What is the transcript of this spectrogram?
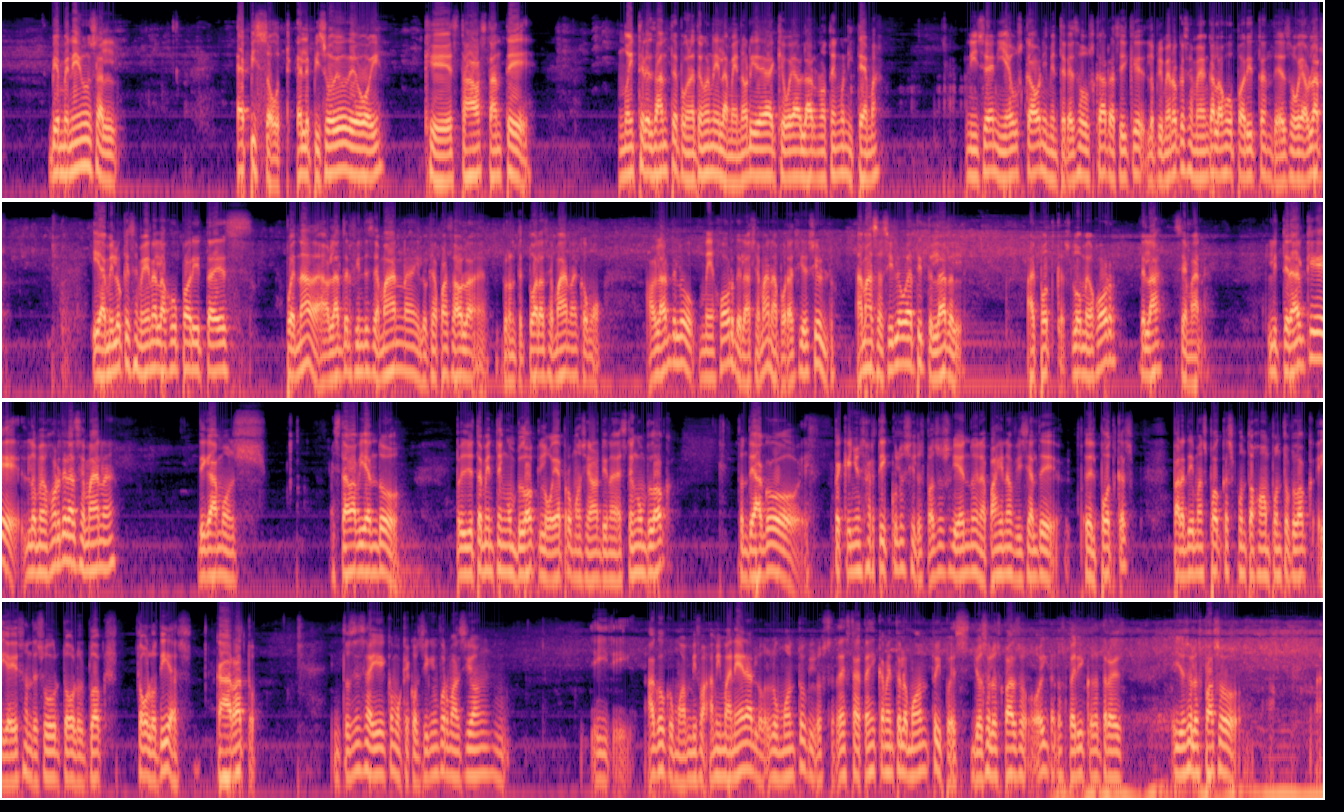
Bienvenidos al episode, el episodio de hoy, que está bastante no interesante porque no tengo ni la menor idea de qué voy a hablar, no tengo ni tema, ni sé, ni he buscado, ni me interesa buscar, así que lo primero que se me venga a la jupa ahorita, de eso voy a hablar. Y a mí lo que se me viene a la jupa ahorita es, pues nada, hablar del fin de semana y lo que ha pasado durante toda la semana, como hablar de lo mejor de la semana, por así decirlo. Además, así lo voy a titular al podcast, lo mejor de la semana. Literal que lo mejor de la semana, digamos, estaba viendo, pues yo también tengo un blog, lo voy a promocionar de una vez. Tengo un blog donde hago pequeños artículos y los paso subiendo en la página oficial de, del podcast, paradigmaspodcast.home.blog y ahí es donde subo todos los blogs, todos los días, cada rato. Entonces ahí como que consigo información y, hago como a mi, a mi manera, lo, monto, los, estratégicamente lo monto y pues yo se los paso, oiga, los pericos otra vez, y yo se los paso,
